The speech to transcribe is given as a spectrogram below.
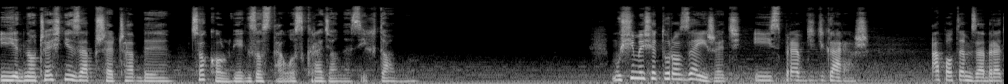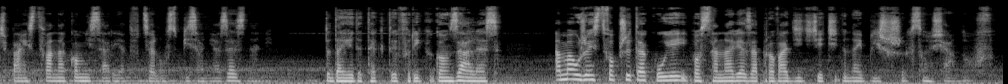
i jednocześnie zaprzecza, by cokolwiek zostało skradzione z ich domu. Musimy się tu rozejrzeć i sprawdzić garaż, a potem zabrać państwa na komisariat w celu spisania zeznań, dodaje detektyw Rick Gonzalez, a małżeństwo przytakuje i postanawia zaprowadzić dzieci do najbliższych sąsiadów.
